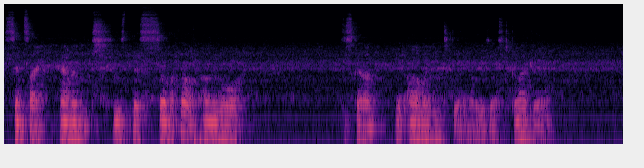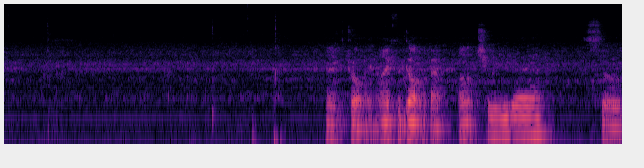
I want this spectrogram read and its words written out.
Since I haven't used this Silver Harp, I will discard with Arwen to give another resource to Galadriel. And. I forgot about archery there, so.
